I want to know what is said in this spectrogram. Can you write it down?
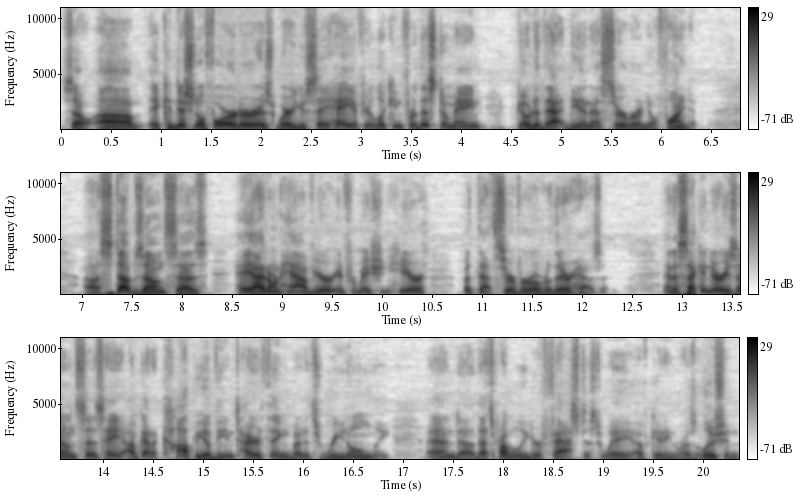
So um, a conditional forwarder is where you say, hey, if you're looking for this domain, go to that DNS server and you'll find it. Uh, stub zone says, hey, I don't have your information here, but that server over there has it. And a secondary zone says, hey, I've got a copy of the entire thing, but it's read-only. And uh, that's probably your fastest way of getting resolution.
